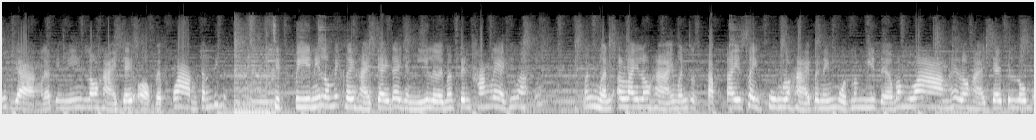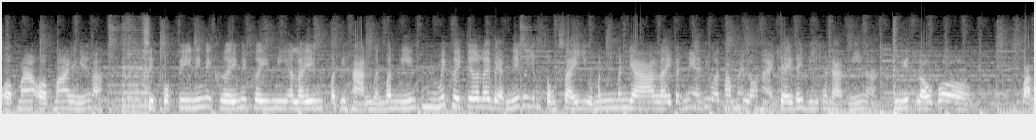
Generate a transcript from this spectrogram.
ทุกอย่าง แล้วทีนี้เราหายใจออกแบบกว้างทั้งที่มันสิบปีนี้เราไม่เคยหายใจได้อย่างนี้เลย มันเป็นครั้งแรกที่ว่าเอ๊ะ มันเหมือนอะไรเราหายเหมือนตับไตไส้พุงเราหายไปในหมด มันมีแต่ว่างๆให้เราหายใจเป็นลมออกมาออกมาอย่างนี้ค่ะสิบกว่าปีนี้ไม่เคยไม่เคยมีอะไรปฏิหารเหมือนวันนี้ ไม่เคยเจออะไรแบบนี้ก็ยังสงสัยอยู่มันมันยาอะไรกันแน่ที่ว่าทำให้เราหายใจได้ดีขนาดนี้ค่ะชีวิตเราก็ฝัน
